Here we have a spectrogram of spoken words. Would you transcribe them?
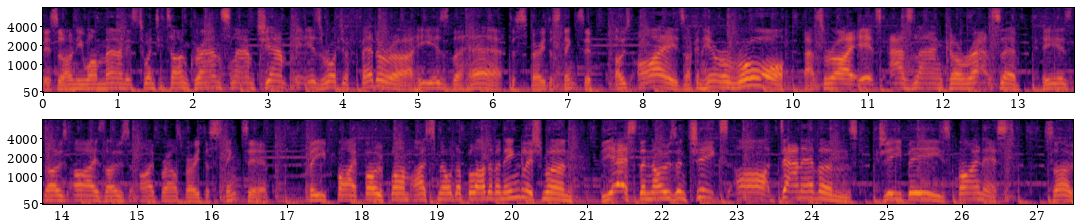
It's only one man. It's 20 time Grand Slam champ. It is Roger Federer. He is the hair. Just very distinctive. Those eyes, I can hear a roar. That's right. It's Aslan Karatsev. He is those eyes, those eyebrows, very distinctive. Fee fi fo fum. I smell the blood of an Englishman. Yes, the nose and cheeks are Dan Evans, GB's finest. So,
